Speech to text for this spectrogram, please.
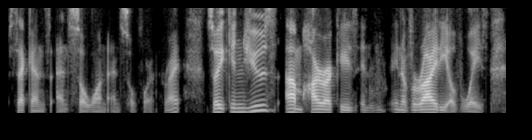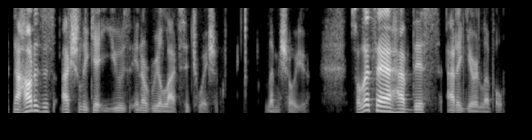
seconds, and so on and so forth, right? So you can use um, hierarchies in, in a variety of ways. Now, how does this actually get used in a real life situation? Let me show you. So let's say I have this at a year level,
